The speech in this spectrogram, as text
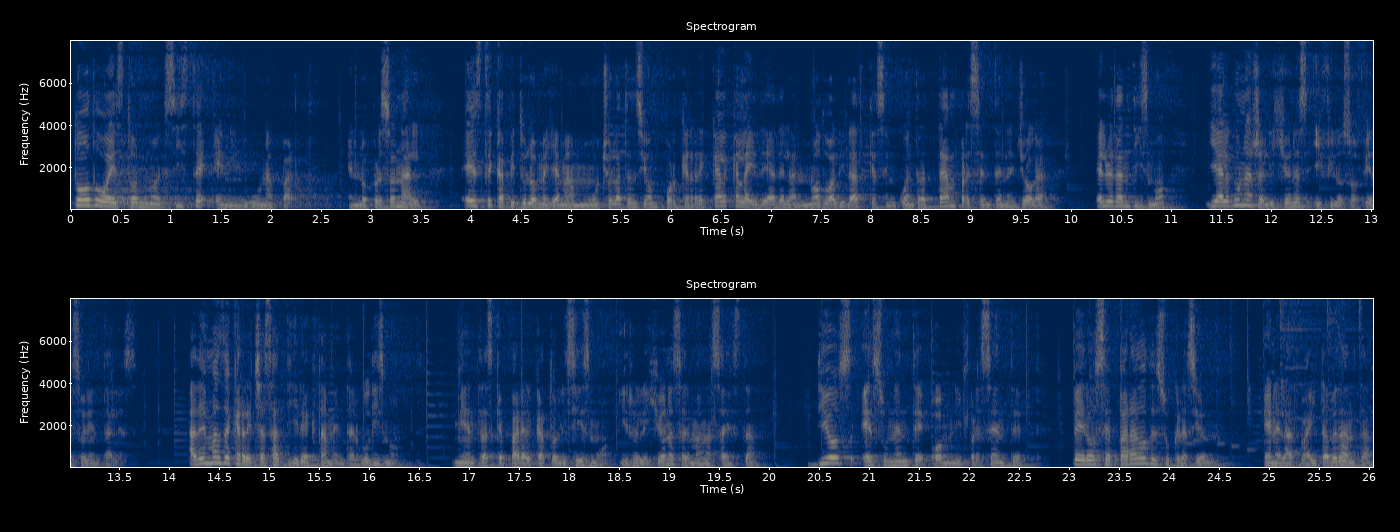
todo esto no existe en ninguna parte. En lo personal, este capítulo me llama mucho la atención porque recalca la idea de la no dualidad que se encuentra tan presente en el yoga, el vedantismo y algunas religiones y filosofías orientales, además de que rechaza directamente al budismo, mientras que para el catolicismo y religiones hermanas a esta, Dios es un ente omnipresente, pero separado de su creación. En el Advaita Vedanta,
